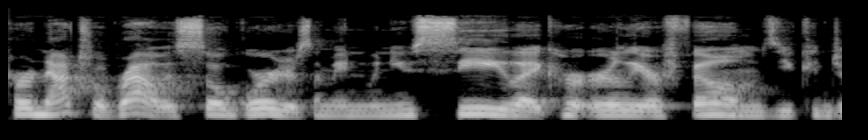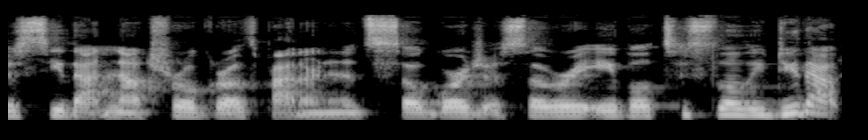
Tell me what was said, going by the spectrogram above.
her natural brow is so gorgeous. I mean, when you see like her earlier films, you can just see that natural growth pattern and it's so gorgeous. So we're able to slowly do that.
